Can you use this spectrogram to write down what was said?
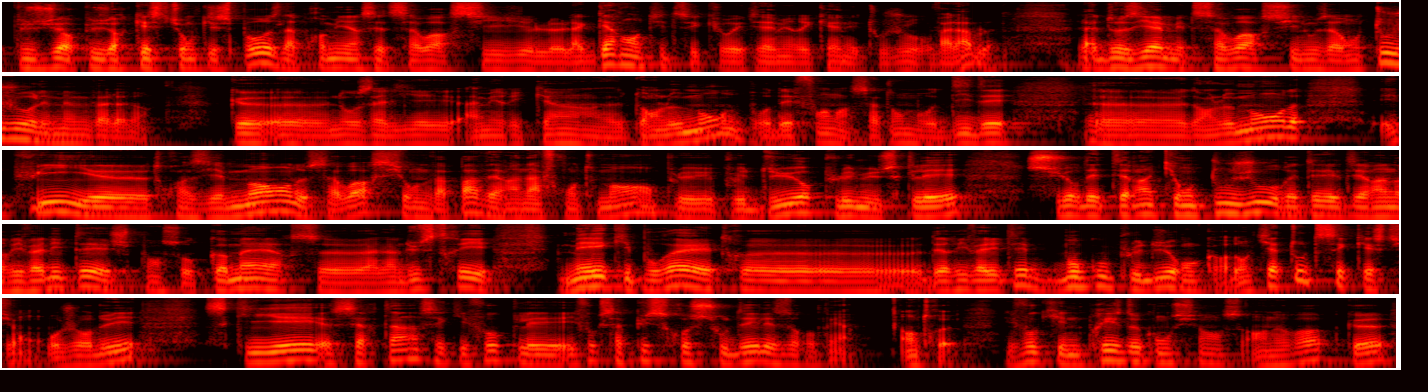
plusieurs, plusieurs questions qui se posent. La première, c'est de savoir si la garantie de sécurité américaine est toujours valable. La deuxième est de savoir si nous avons toujours les mêmes valeurs que euh, nos alliés américains euh, dans le monde pour défendre un certain nombre d'idées euh, dans le monde. Et puis, troisièmement, de savoir si on ne va pas vers un affrontement plus, plus dur, plus musclé, sur des terrains qui ont toujours été des terrains de rivalité. Je pense au commerce, à l'industrie, mais qui pourraient être des rivalités beaucoup plus dures encore. Donc il y a toutes ces questions. Aujourd'hui, ce qui est certain, c'est qu'il faut que faut que ça puisse ressouder les Européens entre eux. Il faut qu'il y ait une prise de conscience en Europe que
